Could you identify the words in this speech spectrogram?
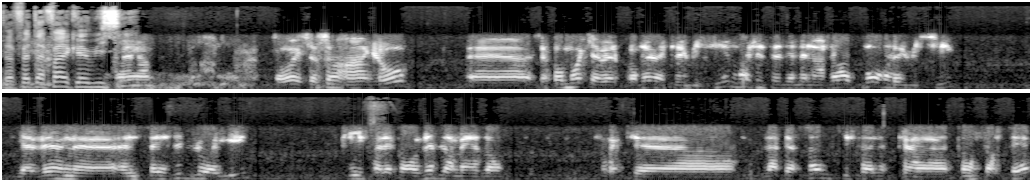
T'as fait affaire avec un huissier? Euh, oui, c'est ça. En gros, euh, c'est pas moi qui avais le problème avec le huissier. Moi, j'étais déménageur pour le huissier. Il y avait une, une saisie de loyer, puis il fallait qu'on vide la maison. Fait que euh, la personne qui qu'on sortait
